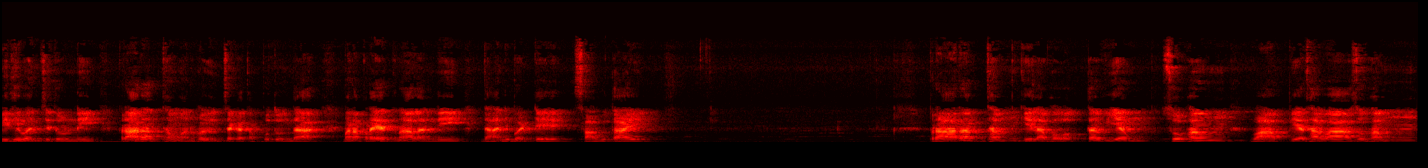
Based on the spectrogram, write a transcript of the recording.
విధివంచితుణ్ణి ప్రారంధం అనుభవించక తప్పుతుందా? మన ప్రయత్నాలన్నీ దాన్ని బట్టే సాగుతాయి. ప్రారబ్ధం కిల భోక్తవ్యం శుభం వాప్యథవా శుభం.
